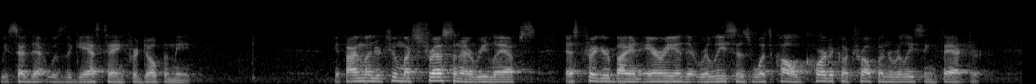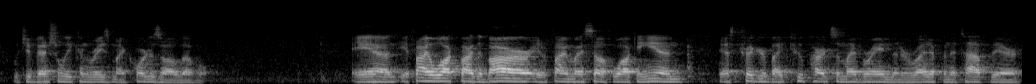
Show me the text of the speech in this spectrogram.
We said that was the gas tank for dopamine. If I'm under too much stress and I relapse, that's triggered by an area that releases what's called corticotropin releasing factor, which eventually can raise my cortisol level. And if I walk by the bar and find myself walking in, that's triggered by two parts of my brain that are right up in the top there.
